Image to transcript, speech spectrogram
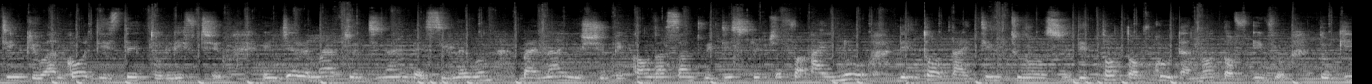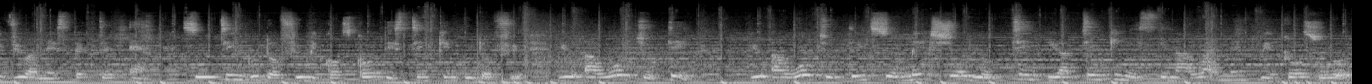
think you are, God is there to lift you. In Jeremiah 29 verse 11, by now you should be conversant with this scripture. For I know the thought I think towards you, the thought of good and not of evil, to give you an expected end. So think good of you because God is thinking good of you. You are what you think you are what you think so. Make sure you think your thinking is in alignment with god's word.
